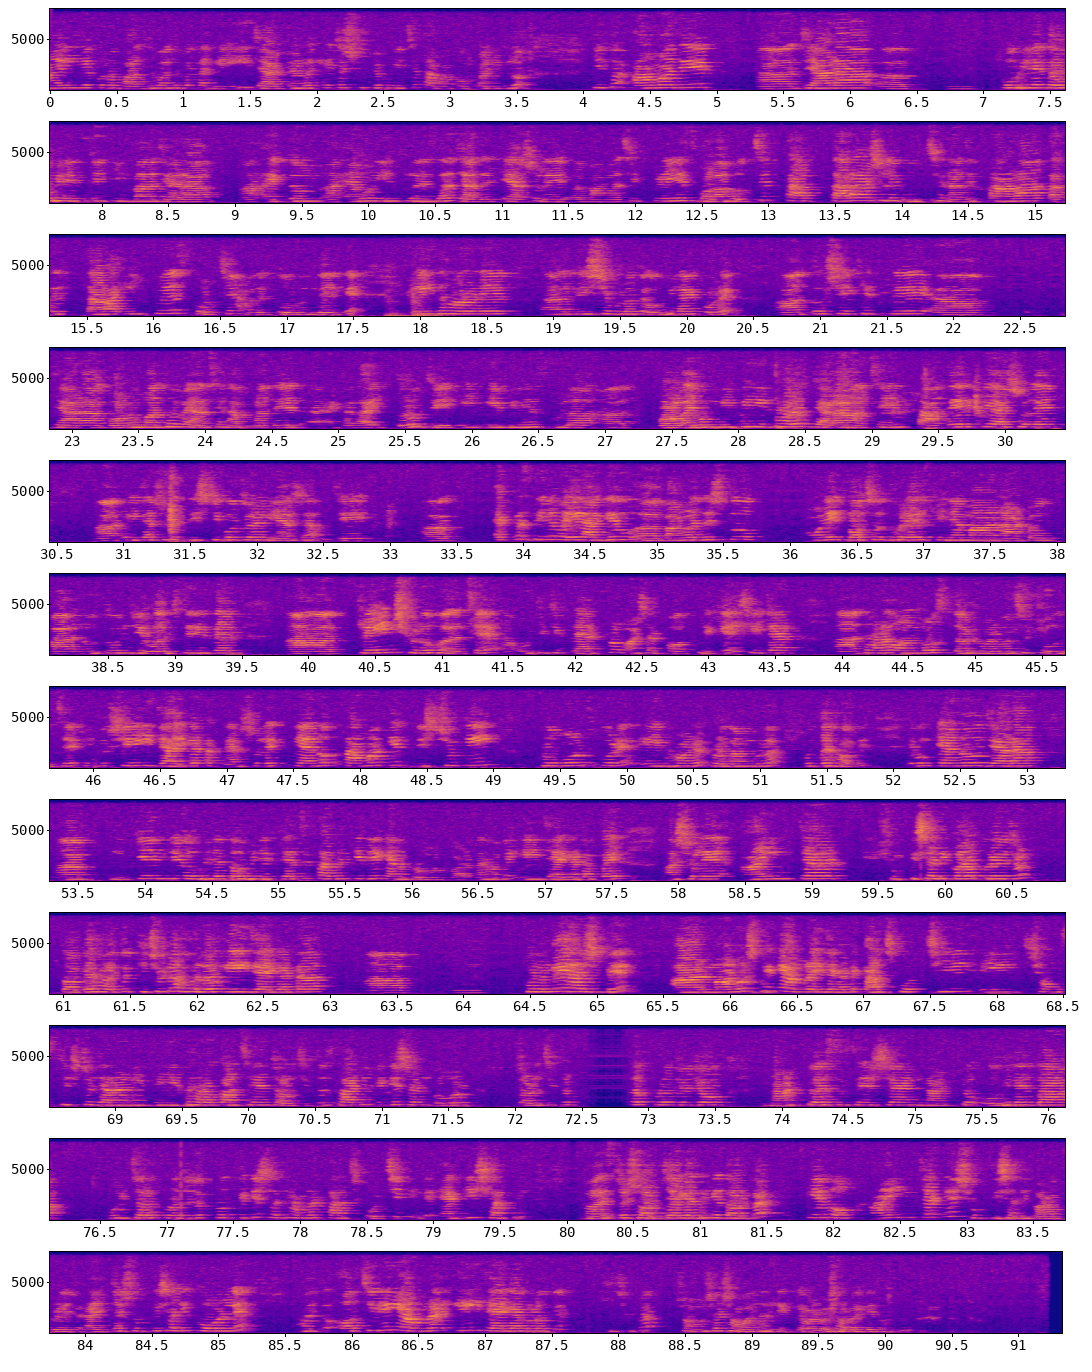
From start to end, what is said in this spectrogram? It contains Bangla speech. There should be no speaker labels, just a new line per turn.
আইনে কোনো বাধ্যবাধকতা নেই যার জন্য এটা সুযোগ নিচ্ছে তামাক কোম্পানিগুলো কিন্তু আমাদের যারা অভিনেতা অভিনেত্রী কিংবা যারা একদম এমন ইনফ্লুয়েন্সার যাদেরকে আসলে আহ, বাংলাদেশে ক্রেজ বলা হচ্ছে তারা আসলে বুঝছে না যে তারা তাদের তারা ইনফ্লুয়েন্স করছে আমাদের তরুণদেরকে। এই ধরনের দৃশ্যগুলোতে অভিনয় করে। তো সেক্ষেত্রে যারা গণমাধ্যমে আছেন, আপনাদের একটা দায়িত্ব যে এই এভিডেন্সগুলো বলা এবং নীতি নির্ধারক যারা আছেন, তাদেরকে আসলে এটা আসলে দৃষ্টিগোচরে নিয়ে আসা যে একটা সিনেমা এর আগেও বাংলাদেশ তো অনেক বছর ধরে সিনেমা, নাটক বা নতুন যে ওয়েব সিরিজের ট্রেন শুরু হয়েছে ওটিটি প্ল্যাটফর্ম আসার পর থেকে, সেটার ধারা অলমোস্ট দশ বারো বছর চলছে, কিন্তু সেই জায়গাটাতে আসলে কেন তামাকের দৃশ্যকেই প্রমোট করে এই ধরনের প্রোগ্রামগুলো হতে হবে? যারা কেন্দ্রীয় অভিনেতা, অভিনেত্রী আছে, তাদেরকে দিয়ে কেন প্রমোট করাতে হবে? এই জায়গাটাতে আসলে আইনটার শক্তিশালী করা প্রয়োজন। তবে হয়তো কিছুটা হলেও এই জায়গাটা কমে আসবে। আর মানুষ থেকে আমরা এই জায়গাটা কাজ করছি। এই সংশ্লিষ্ট যারা নীতি নির্ধারক আছেন, চলচ্চিত্র সার্টিফিকেশন বোর্ড চলচ্চিত্র প্রযোজক, নাট্য অ্যাসোসিয়েশন নাট্য অভিনেতা, পরিচালক, প্রযোজক প্রত্যেকের সাথে আমরা কাজ করছি। কিন্তু একই সাথে ভয়েসটা সব জায়গা থেকে দরকার। এবং আইনটাকে শক্তিশালী করা প্রয়োজন। আইনটা শক্তিশালী করলে হয়তো অচিরেই আমরা এই জায়গাগুলোতে কিছুটা সমস্যার সমাধান দেখতে পারব। সবাইকে ধন্যবাদ।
